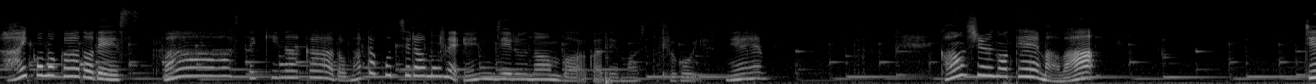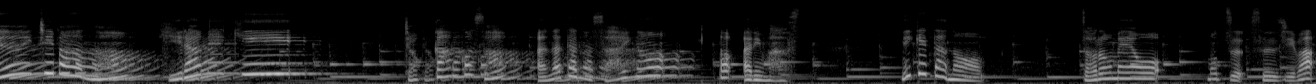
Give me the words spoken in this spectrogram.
はいこのカードです。わー素敵なカード。またこちらもねエンジェルナンバーが出ました。すごいですね。今週のテーマは11番のひらめき。直感こそあなたの才能。とあります。2桁のゾロ目を持つ数字は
